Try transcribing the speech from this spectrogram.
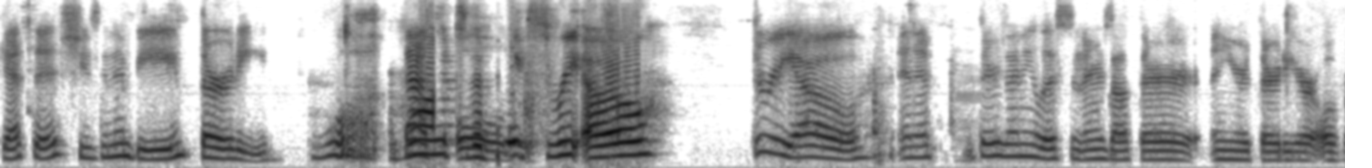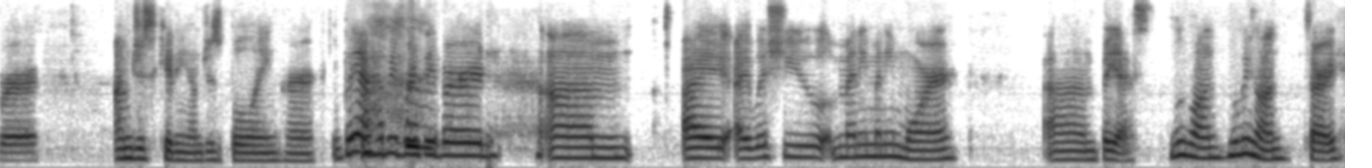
Get this, she's going to be 30. Whoa, that's What? old. The big 3-0? 3 0. And if there's any listeners out there and you're 30 or over, I'm just kidding. I'm just bullying her. But yeah, happy birthday, Bird. Um, I I wish you many, many more. Um, but yes, move on. Moving on. Sorry.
